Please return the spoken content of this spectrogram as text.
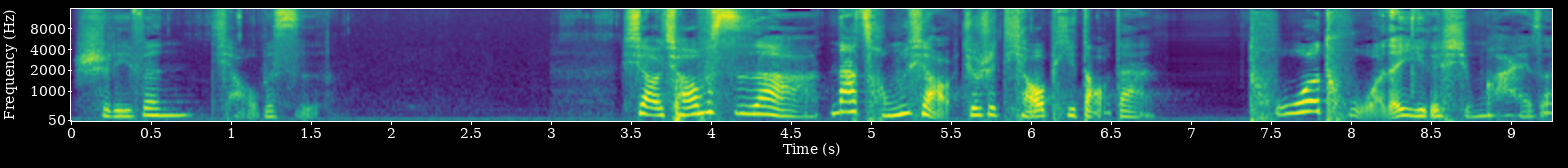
史蒂芬·乔布斯。小乔布斯啊，那从小就是调皮捣蛋。妥妥的一个熊孩子，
